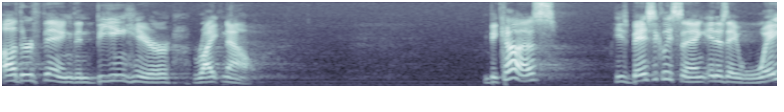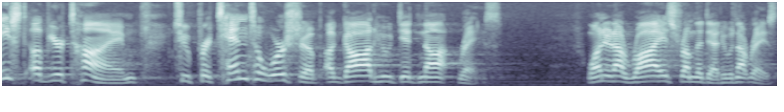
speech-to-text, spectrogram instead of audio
other thing than being here right now. Because he's basically saying it is a waste of your time to pretend to worship a God who did not raise, one who did not rise from the dead, who was not raised.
